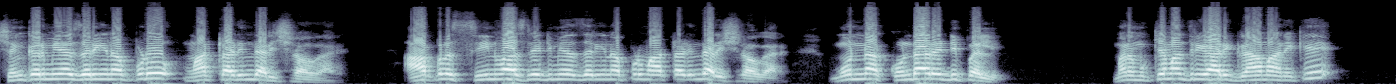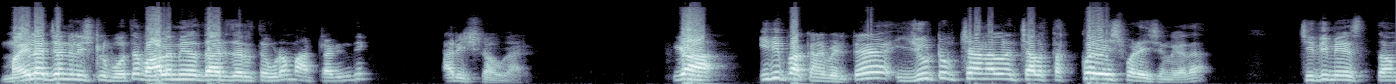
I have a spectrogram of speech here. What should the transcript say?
శంకర్ మీద జరిగినప్పుడు మాట్లాడింది హరీష్ రావు గారు. ఆకుల శ్రీనివాస్ రెడ్డి మీద జరిగినప్పుడు మాట్లాడింది హరీష్ రావు గారు. మొన్న కొండారెడ్డిపల్లి మన ముఖ్యమంత్రి గారి గ్రామానికి మహిళా జర్నలిస్టులు పోతే వాళ్ళ మీద దాడి జరిగితే కూడా మాట్లాడింది హరీష్ రావు గారు. ఇక ఇది పక్కన పెడితే యూట్యూబ్ ఛానల్ని చాలా తక్కువ చేసి పడేసింది కదా. చిదిమేస్తాం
